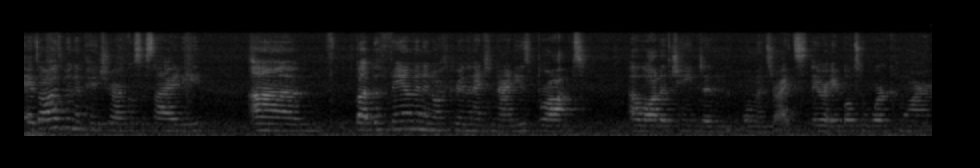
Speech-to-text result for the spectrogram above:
it's always been a patriarchal society, um, but the famine in North Korea in the 1990s brought a lot of change in women's rights. They were able to work more,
